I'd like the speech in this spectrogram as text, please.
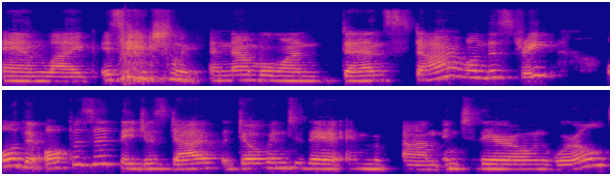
and like is actually a number one dance star on the street or the opposite they just dive dove into their um, into their own world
